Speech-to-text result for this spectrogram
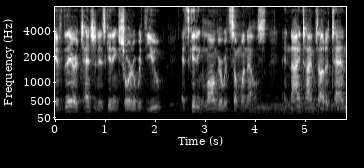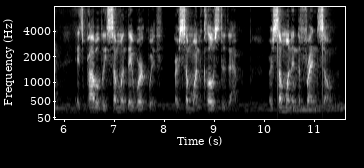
If their attention is getting shorter with you, it's getting longer with someone else. And nine times out of ten, it's probably someone they work with or someone close to them, or someone in the friend zone.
